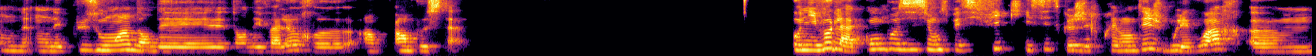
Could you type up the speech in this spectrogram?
on, est plus ou moins dans des, dans des valeurs euh, un, peu stables. Au niveau de la composition spécifique, ici, ce que j'ai représenté, je voulais voir euh,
